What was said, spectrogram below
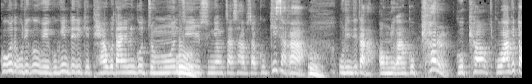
그거 우리 그 외국인들이 이렇게 대하고 다니는 그 정무원질 어. 승용차 사업사 그 기사가 어. 우리데다가 옥류관 그 표를 그표 구하기 또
